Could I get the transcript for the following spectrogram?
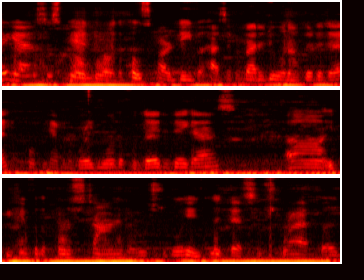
Hey guys, it's Pandora, the Postcard Diva. How's everybody doing out there today? Hope you're having a great, wonderful day today, guys. Uh, if you're here for the first time, I want you to go ahead and click that subscribe button,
